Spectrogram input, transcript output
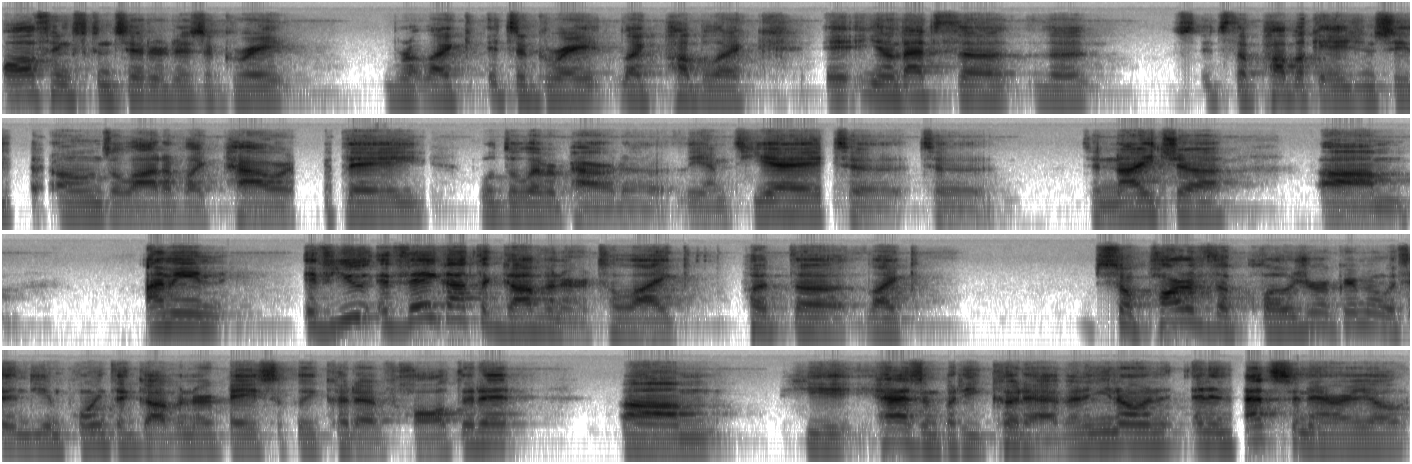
all things considered is a great like it's a great like public it, you know that's the the it's the public agency that owns a lot of like power they will deliver power to the mta to to to NYCHA. Um, I mean, if you if they got the governor to like put the like so part of the closure agreement with Indian Point, the governor basically could have halted it. Um, he hasn't, but he could have. And you know, and, and in that scenario,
